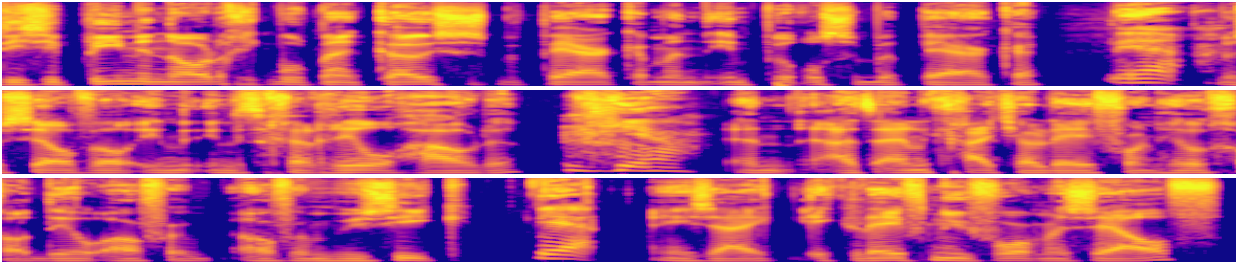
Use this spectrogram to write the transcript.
discipline nodig. Ik moet mijn keuzes beperken, mijn impulsen beperken. ja, Mezelf wel in, in het gareel houden. ja, En uiteindelijk gaat jouw leven voor een heel groot deel over, over muziek. ja, En je zei, ik- ik leef nu voor mezelf.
